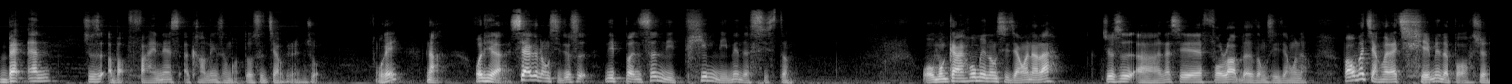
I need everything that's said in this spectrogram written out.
back end 就是 about finance accounting 什么都是交给人做。OK，那问题了，下一个东西就是你本身你 team 里面的 system。我们该后面东西讲完了啦，就是呃那些 follow up 的东西讲完了，把我们讲回来前面的 portion。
